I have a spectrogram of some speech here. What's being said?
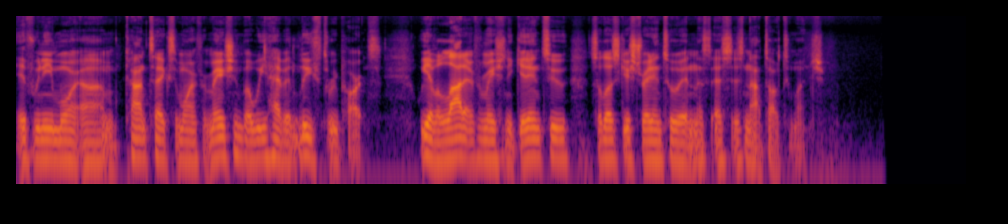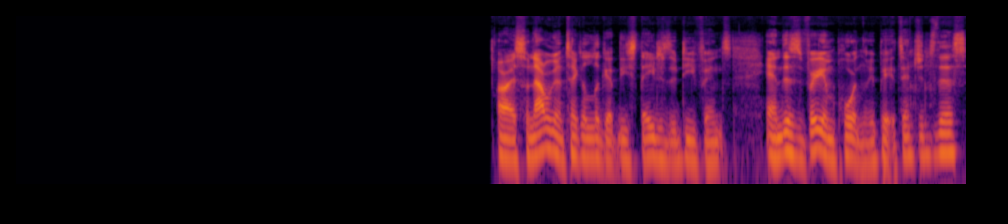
if we need more um, context and more information, but we have at least three parts. We have a lot of information to get into, so let's get straight into it and let's, let's just not talk too much. All right, so now we're going to take a look at these stages of defense. And this is very important that we pay attention to this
